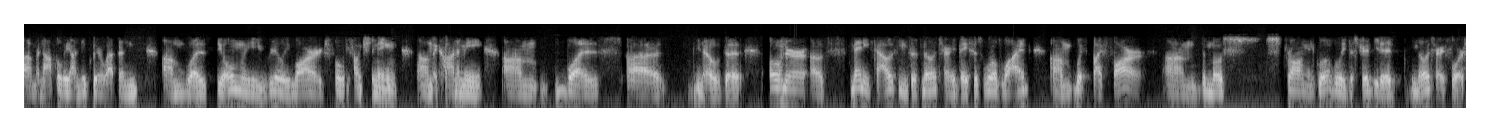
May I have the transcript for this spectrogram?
a monopoly on nuclear weapons, um, was the only really large, fully functioning um, economy, um, was, uh, you know, the owner of many thousands of military bases worldwide, um, with by far um, the most strong and globally distributed military force,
